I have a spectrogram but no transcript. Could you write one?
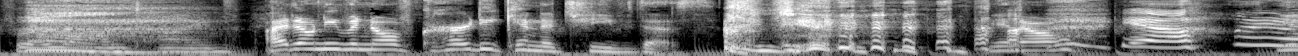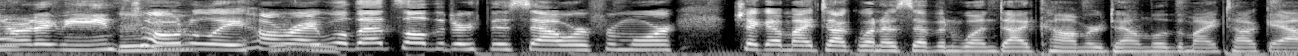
for a long time. I don't even know if Cardi can achieve this. you know, Yeah, you know what I mean. Totally. All right. Well, that's all the dirt this hour. For more, check out mytalk1071.com or download the MyTalk app.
